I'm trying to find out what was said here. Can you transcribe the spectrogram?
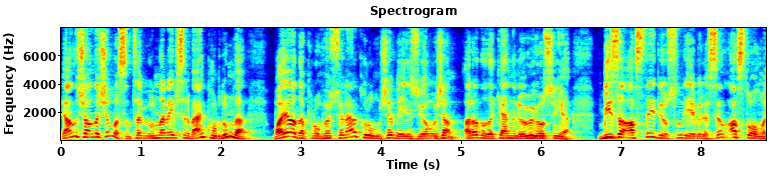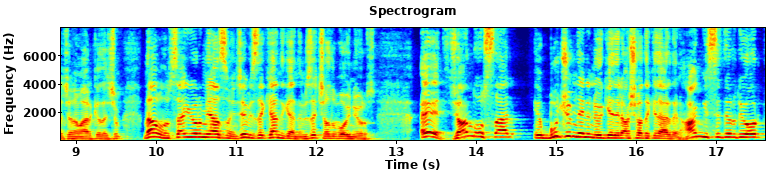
yanlış anlaşılmasın. Tabii bunların hepsini ben kurdum da bayağı da profesyonel kurulmuşa benziyor. Hocam arada da kendini övüyorsun ya. Bizi hasta ediyorsun diyebilirsin. Hasta olma canım arkadaşım. Ne yapalım sen yorum yazmayınca biz de kendi kendimize çalıp oynuyoruz. Evet can dostlar e, bu cümlenin ögeleri aşağıdakilerden hangisidir diyor.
